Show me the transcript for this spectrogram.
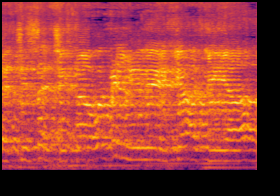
सच सच का वकील ने क्या किया?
